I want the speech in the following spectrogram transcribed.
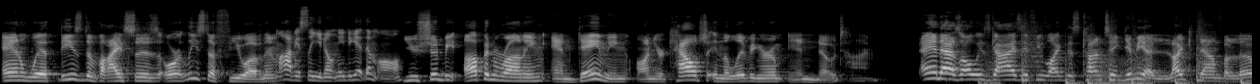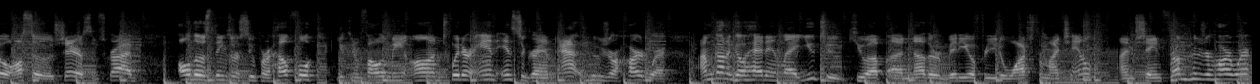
And with these devices, or at least a few of them, obviously you don't need to get them all. You should be up and running and gaming on your couch in the living room in no time. And as always, guys, if you like this content, give me a like down below. Also, share, subscribe. All those things are super helpful. You can follow me on Twitter and Instagram at Hoosier Hardware. I'm gonna go ahead and let YouTube queue up another video for you to watch from my channel. I'm Shane from Hoosier Hardware,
